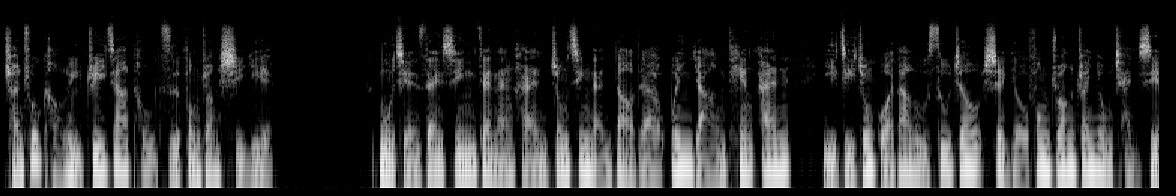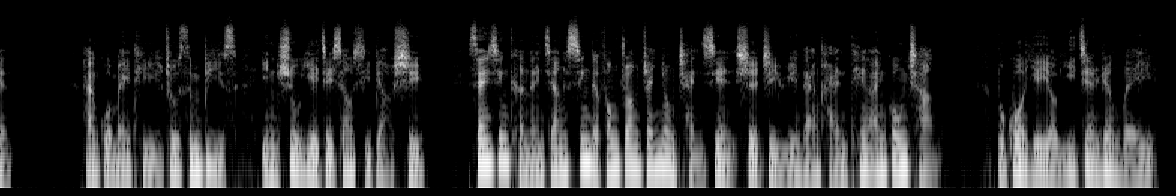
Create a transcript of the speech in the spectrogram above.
传出考虑追加投资封装事业。目前，三星在南韩中清南道的温阳、天安以及中国大陆苏州设有封装专用产线。韩国媒体 Chosun Biz 引述业界消息表示，三星可能将新的封装专用产线设置于南韩天安工厂。不过，也有意见认为，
